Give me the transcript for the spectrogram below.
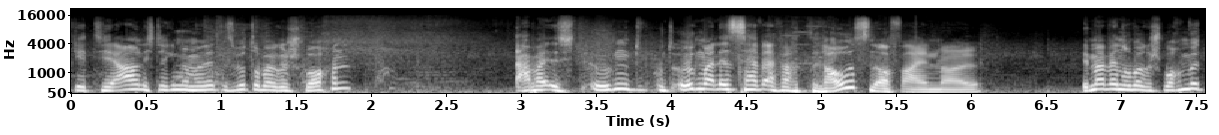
GTA, und ich denke mir, es wird darüber gesprochen, aber ist irgend, und irgendwann ist es halt einfach draußen auf einmal. Immer wenn darüber gesprochen wird,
